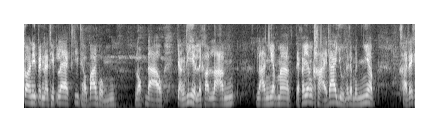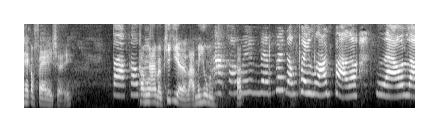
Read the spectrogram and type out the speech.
ก็นี่เป็นอาทิตย์แรกที่แถวบ้านผมล็อกดาวน์อย่างที่เห็นเลยครับร้านร้านเงียบมาก แต่ก็ยังขายได้อยู่นะแต่มันเงียบ ขายได้แค่กาแฟเฉยปลาเขาๆทำงานแบบขี้เกียจอะร้านไม่ยุ่งอะเขาครับ ไม่านป่าแล้วแล้วเรา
